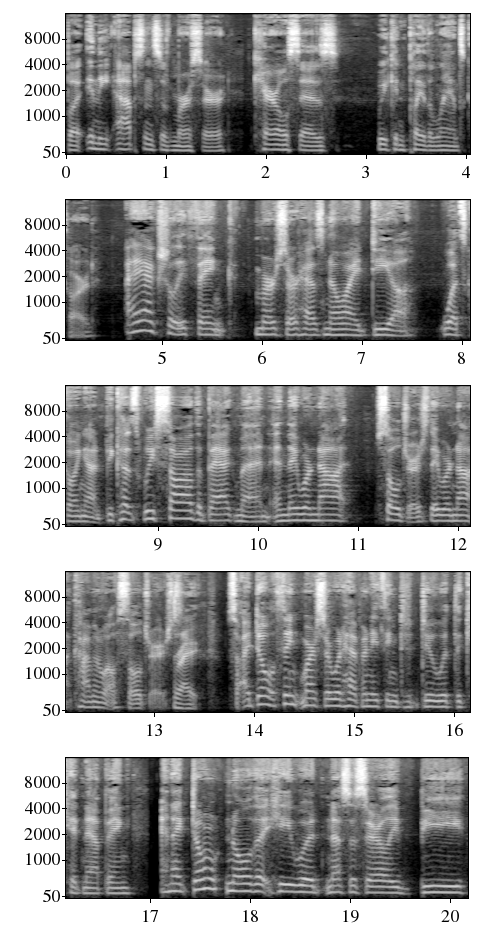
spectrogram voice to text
but in the absence of Mercer, Carol says we can play the Lance card. I actually think Mercer has no idea what's going on because we saw the bagmen and they were not soldiers. They were not Commonwealth soldiers. Right. So I don't think Mercer would have anything to do with the kidnapping. And I don't know that he would necessarily be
